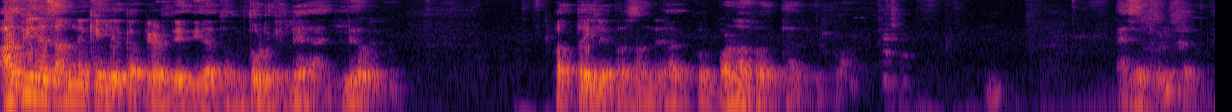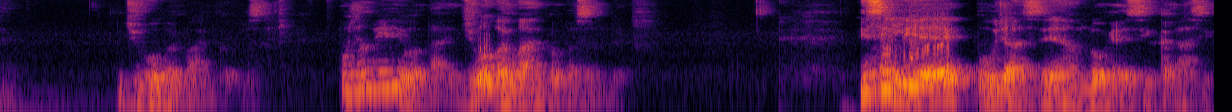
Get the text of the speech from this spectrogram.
आप ही ने सामने केले का पेड़ दे दिया तुम तोड़ के ले आए, ले पत्ता ही ले पसंद है, आपको बड़ा पत्ता ले ऐसे थोड़ी करते हैं। जो भगवान को पसंद पूजा में यही होता है, जो भगवान को पसंद है। इसीलिए पूजा से हम लोग ऐसी कला सीखते हैं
